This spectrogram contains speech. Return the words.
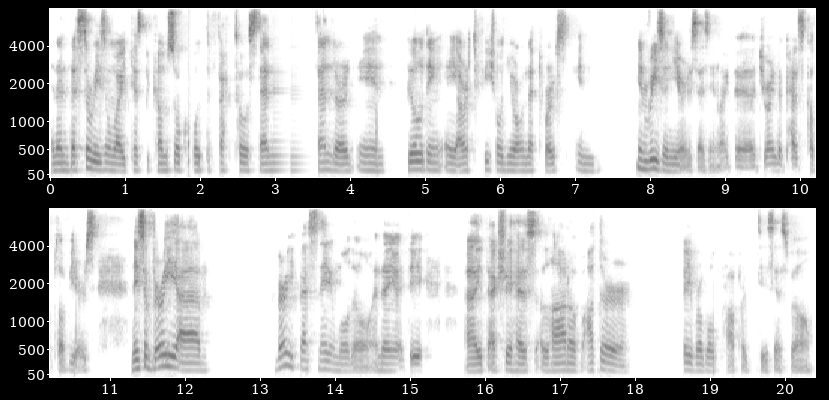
And then that's the reason why it has become so-called de facto standard in building a artificial neural networks in in recent years, as in like the during the past couple of years. And it's a very um, very fascinating model, and then the uh, it actually has a lot of other favorable properties as well.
